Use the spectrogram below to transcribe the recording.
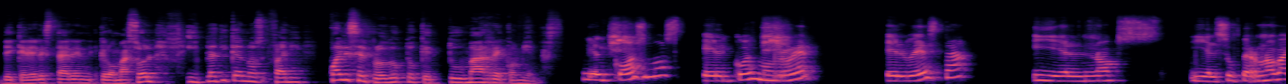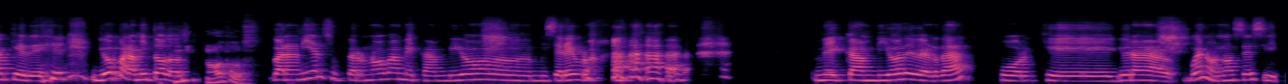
de querer estar en Cromasol. Y platícanos, Fanny, ¿cuál es el producto que tú más recomiendas? El Cosmos, el Cosmos Red, el Vesta y el Nox y el Supernova que de yo para mí todos. Todos. Para mí el Supernova me cambió mi cerebro. me cambió de verdad porque yo era, bueno, no sé si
